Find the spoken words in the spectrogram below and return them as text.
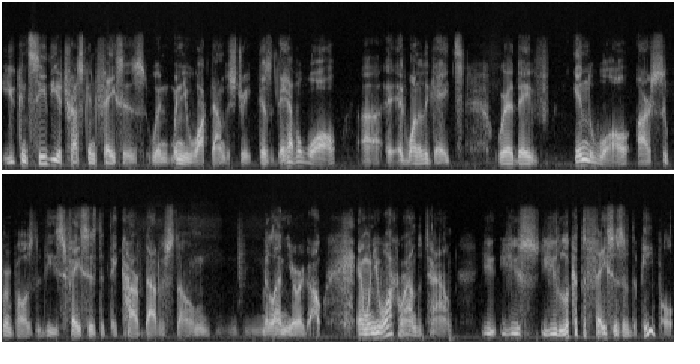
you can see the Etruscan faces when when you walk down the street because they have a wall uh, at one of the gates where they've in the wall are superimposed these faces that they carved out of stone millennia ago. And when you walk around the town, you you you look at the faces of the people,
